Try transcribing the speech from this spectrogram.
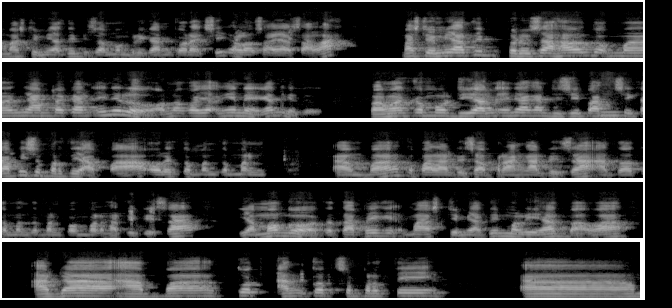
Mas Demiati bisa memberikan koreksi kalau saya salah. Mas Demiati berusaha untuk menyampaikan ini loh, ono kayak gini kan gitu. Bahwa kemudian ini akan disikapi seperti apa oleh teman-teman apa kepala desa perangkat desa atau teman-teman pemerhati desa ya monggo. Tetapi Mas Dimyati melihat bahwa ada apa quote unquote seperti em,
